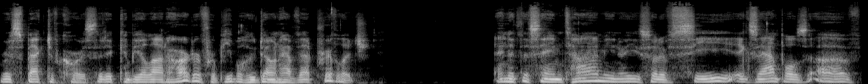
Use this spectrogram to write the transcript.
respect, of course, that it can be a lot harder for people who don't have that privilege. And at the same time, you know, you sort of see examples of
